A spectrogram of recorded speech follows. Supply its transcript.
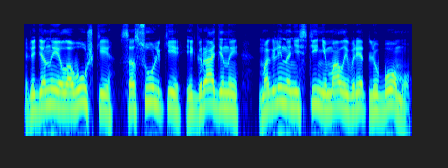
ледяные ловушки, сосульки и градины могли нанести немалый вред любому.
